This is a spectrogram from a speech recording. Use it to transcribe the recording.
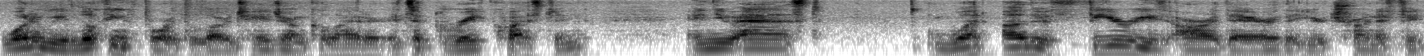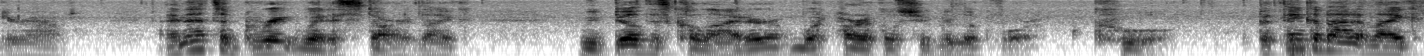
what are we looking for at the Large Hadron Collider? It's a great question. And you asked, what other theories are there that you're trying to figure out? And that's a great way to start. Like, we build this collider, what particles should we look for? Cool. But think about it like,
